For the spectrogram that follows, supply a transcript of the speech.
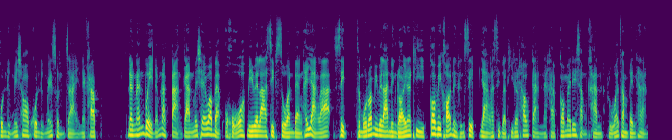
คนถึงไม่ชอบคนถึงไม่สนใจนะครับ ดังนั้นเวทน้ำหนักต่างกันไม่ใช่ว่าแบบโอ้โห มีเวลา 10 ส่วนแบ่งให้อย่างละ 10 สมมุติว่ามีเวลา 100 นาที ก็วิเคราะห์1ถึง10อย่างละ 10 นาทีเท่าๆกันนะครับก็ไม่ได้สำคัญหรือว่าจำเป็นขนาด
